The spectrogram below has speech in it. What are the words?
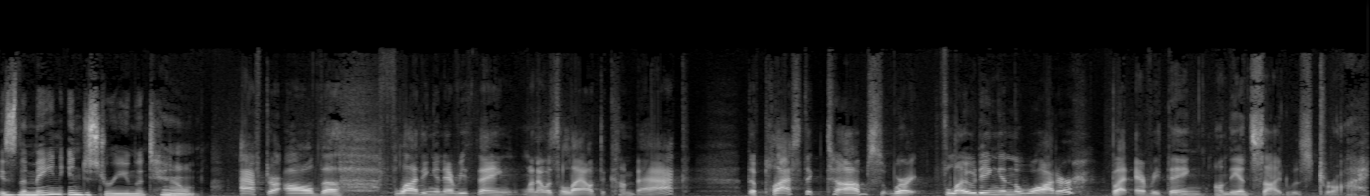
is the main industry in the town. After all the flooding and everything, when I was allowed to come back, the plastic tubs were floating in the water, but everything on the inside was dry.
